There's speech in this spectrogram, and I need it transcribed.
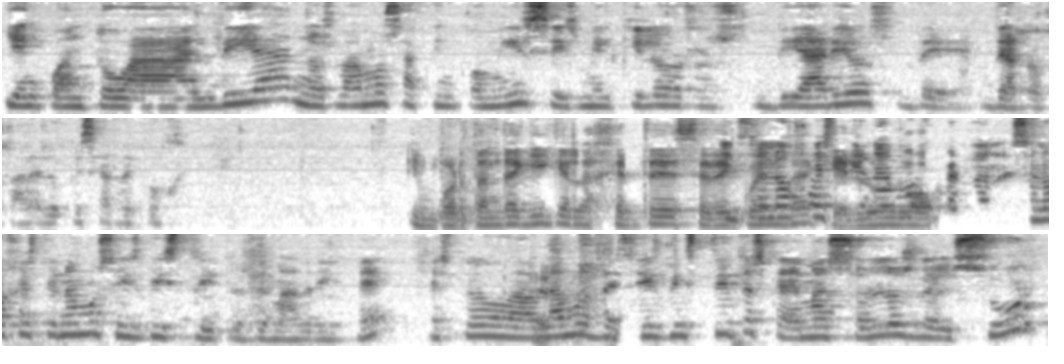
Y en cuanto al día, nos vamos a 5.000, 6.000 kilos diarios de, ropa, de lo que se recoge. Importante aquí que la gente se dé cuenta que luego... solo gestionamos seis distritos de Madrid. ¿eh? Esto hablamos de seis distritos que además son los del sur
